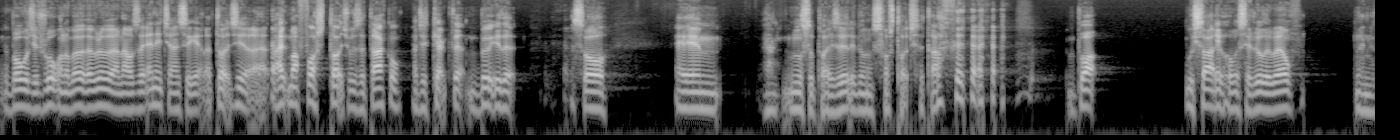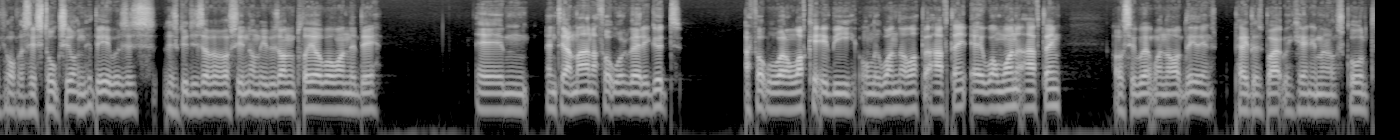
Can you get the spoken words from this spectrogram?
The ball was just rolling about everywhere, and I was like, any chance to get a touch here? I, I, my first touch was a tackle. I just kicked it and booted it. So, um, no surprise there to be honest. First touch attack, but we started obviously really well and obviously Stokesy on the day was as, as good as I've ever seen him. He was unplayable on the day. Um, and to a man, I thought we were very good. I thought we were unlucky to be only 1 0 up at half time, uh, 1 1 at half time. Obviously, went 1 0 up there and pegged us back when Kenny Miller scored.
